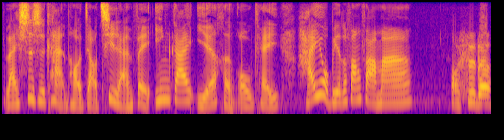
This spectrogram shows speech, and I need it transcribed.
来试试看哈，缴气燃费应该也很 OK。还有别的方法吗？哦，是的，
